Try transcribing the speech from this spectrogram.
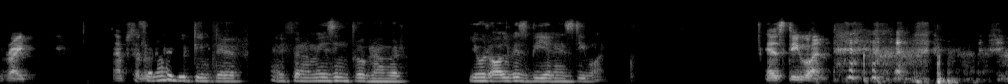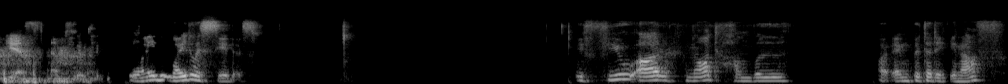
Right. Absolutely. If you're not a good team player and if you're an amazing programmer, you would always be an SD1. SD1. yes, absolutely. Why, why do I say this? If you are not humble or empathetic enough,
